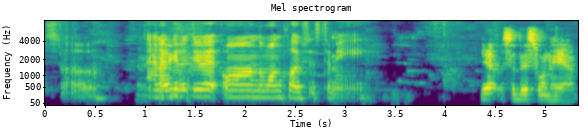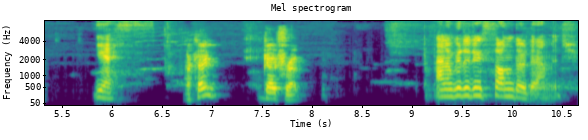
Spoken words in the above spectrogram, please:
So, and I'm gonna do it on the one closest to me. Yeah, so this one here. Yes, Okay, go for it. and I'm gonna do thunder damage.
